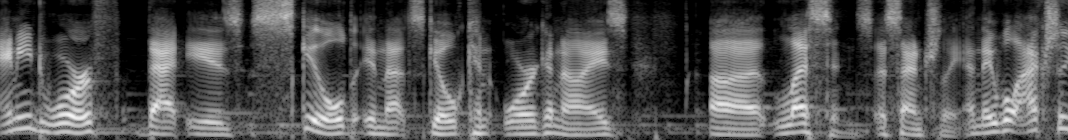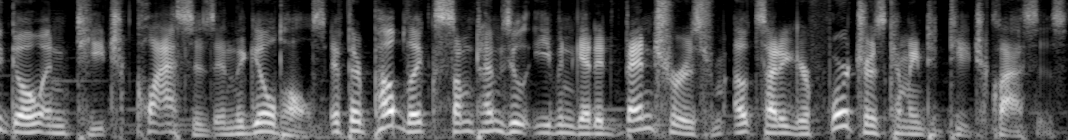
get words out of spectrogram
any dwarf that is skilled in that skill can organize uh, lessons, essentially, and they will actually go and teach classes in the guild halls. If they're public, sometimes you'll even get adventurers from outside of your fortress coming to teach classes.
